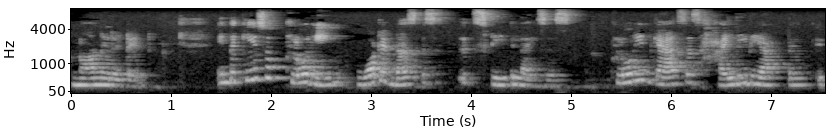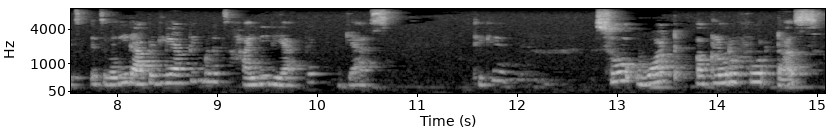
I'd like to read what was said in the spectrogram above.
non-irritant. In the case of chlorine, what it does is it stabilizes. Chlorine gas is highly reactive. It's, it's very rapidly acting, but it's highly reactive gas. Okay? So what a chlorophore does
